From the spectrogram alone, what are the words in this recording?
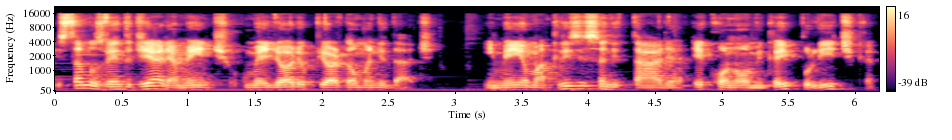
Estamos vendo diariamente o melhor e o pior da humanidade. Em meio a uma crise sanitária, econômica e política,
